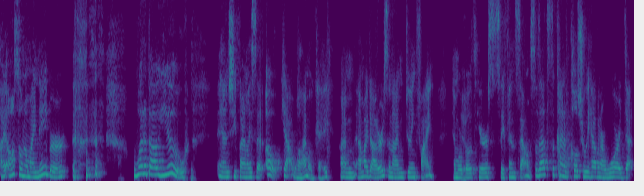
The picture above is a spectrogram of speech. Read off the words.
I also know my neighbor. what about you? And she finally said, oh, yeah, well, I'm okay. I'm at my daughter's and I'm doing fine. And we're yeah. both here safe and sound. So that's the kind of culture we have in our ward that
